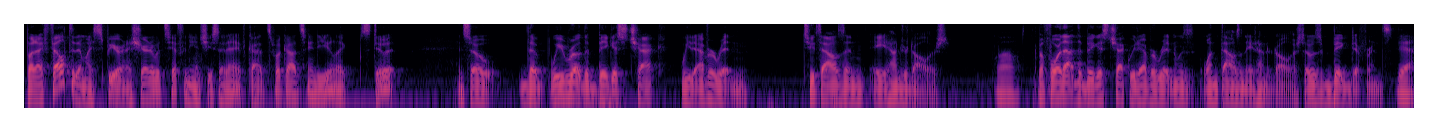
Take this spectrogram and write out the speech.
But I felt it in my spirit. And I shared it with Tiffany, and she said, "Hey, if God's what God's saying to you, like, let's do it." And so the we wrote the biggest check we'd ever written, two thousand eight hundred dollars. Wow. Before that, the biggest check we'd ever written was one thousand eight hundred dollars. So it was a big difference. Yeah.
